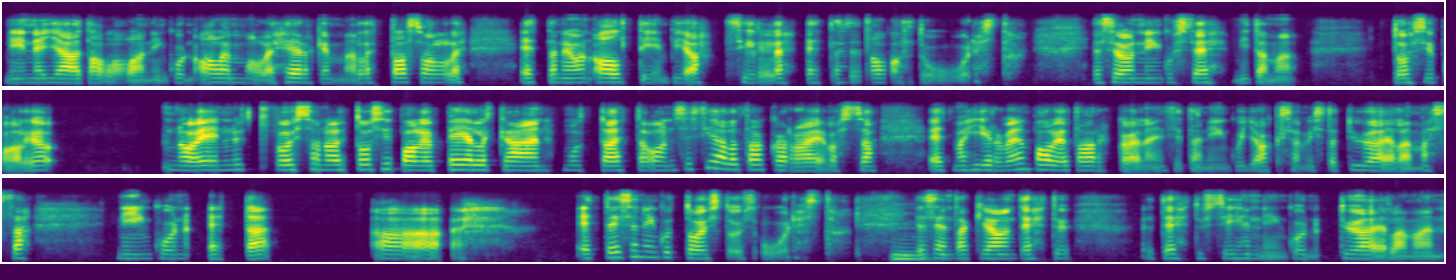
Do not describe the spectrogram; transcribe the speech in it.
niin ne jää tavallaan niin kuin alemmalle, herkemmälle tasolle, että ne on alttiimpia sille, että se tapahtuu uudestaan. Ja se on niin kuin se, mitä mä tosi paljon no en nyt voi sanoa, että tosi paljon pelkään, mutta että on se siellä takaraivossa, että mä hirveän paljon tarkkailen sitä niin kuin jaksamista työelämässä, niin kuin, että äh, ettei se niin kuin toistuisi uudestaan. Mm. Ja sen takia on tehty, tehty siihen niin kuin työelämän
